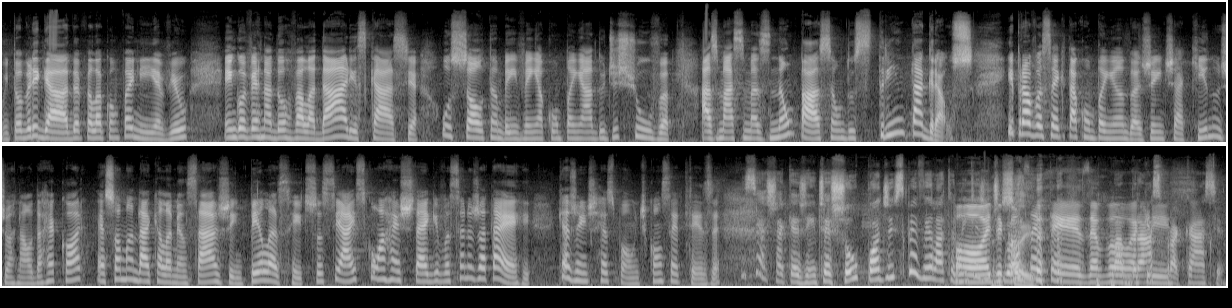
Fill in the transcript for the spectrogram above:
Muito obrigada pela companhia, viu? Em Governador Valadares, Cássia, o sol também vem acompanhado de chuva. As máximas não passam dos 30 graus. E para você que está acompanhando a gente aqui no Jornal da Record, é só mandar aquela mensagem pelas redes sociais com a hashtag você no JR, que a gente responde com certeza. E se achar que a gente é show, pode escrever lá também. Pode com certeza. Boa, um abraço para Cássia.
